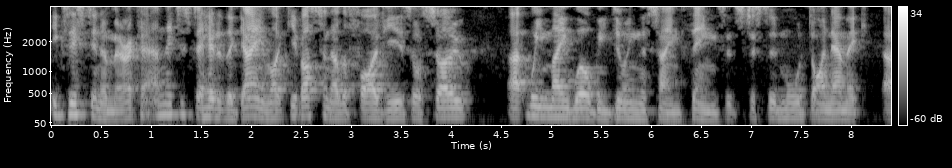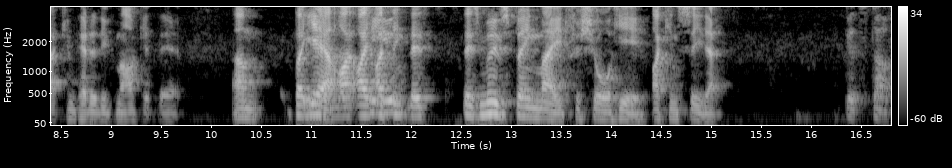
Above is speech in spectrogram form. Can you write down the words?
exist in America and they're just ahead of the game. Like, give us another five years or so. Uh, we may well be doing the same things. It's just a more dynamic, uh, competitive market there. Um, but yeah, yeah I, I, I think there's there's moves being made for sure here. I can see that. Good stuff.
